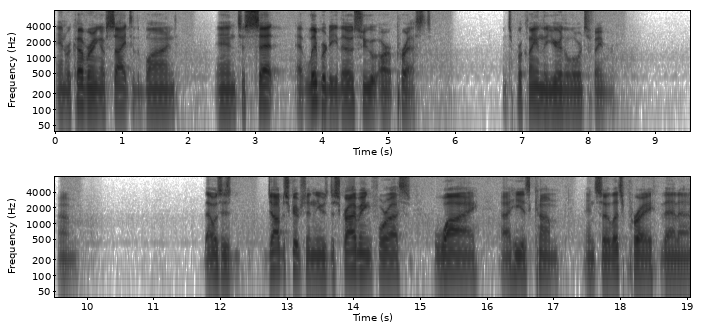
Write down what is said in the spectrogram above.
and recovering of sight to the blind and to set at liberty those who are oppressed and to proclaim the year of the Lord's favor. Um, that was his job description. He was describing for us why uh, he has come. And so let's pray that, uh,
